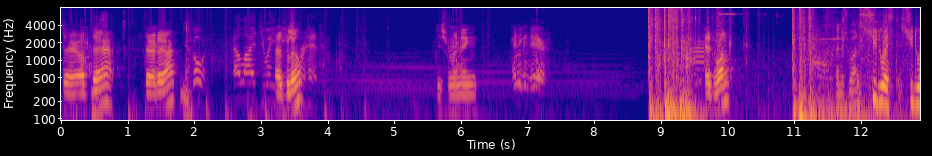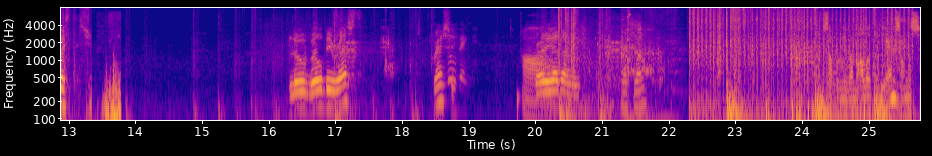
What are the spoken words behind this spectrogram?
They're up there. There they are. Going. Allied UAV At blue? overhead. He's running. Hit one. Finish one. Sud-ouest, sud-ouest, sud Blue will be rest. Where is he? Moving. Where are you Oh, at? I mean, Cracked one. ik snap ook niet waarom alle drie ergens anders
